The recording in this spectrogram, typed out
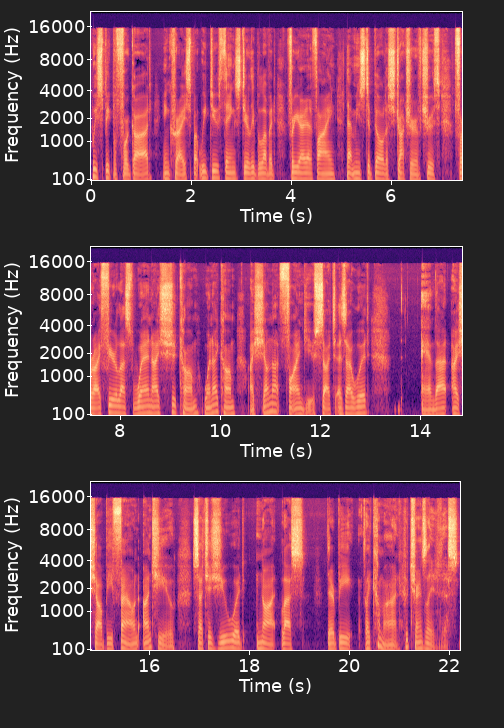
We speak before God in Christ, but we do things, dearly beloved, for your edifying. That means to build a structure of truth. For I fear lest when I should come, when I come, I shall not find you such as I would and that I shall be found unto you, such as you would not, lest there be, like, come on, who translated this?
